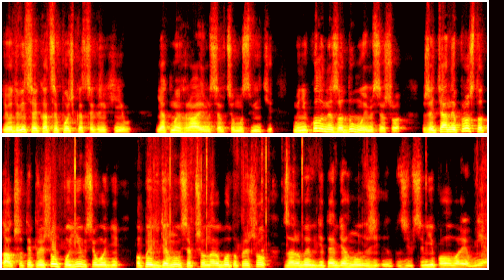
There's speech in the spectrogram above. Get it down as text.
І от дивіться, яка цепочка цих гріхів, як ми граємося в цьому світі. Ми ніколи не задумуємося, що життя не просто так, що ти прийшов, поїв сьогодні, попив, вдягнувся, пішов на роботу, прийшов, заробив дітей, вдягнув, в сім'ї поговорив. Ні.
